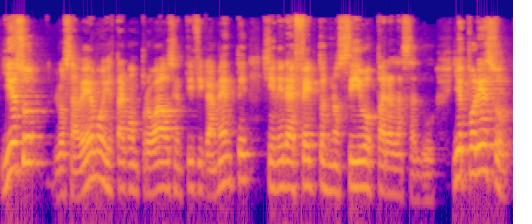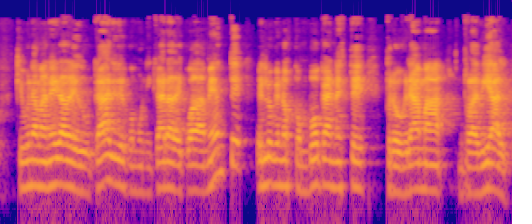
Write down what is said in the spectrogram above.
Y eso, lo sabemos y está comprobado científicamente, genera efectos nocivos para la salud. Y es por eso que una manera de educar y de comunicar adecuadamente es lo que nos convoca en este programa radial.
